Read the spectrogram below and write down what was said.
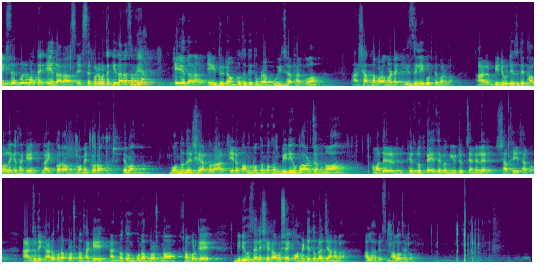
এক্সের পরিবর্তে এ দ্বারা আছে। এক্সের পরিবর্তে কি দ্বারা আছে ভাইয়া? এ দ্বারা। এই দুইটা অঙ্ক যদি তোমরা বুঝা থাকো আর সাত নাম্বার অঙ্কটা ইজিলি করতে পারবা। আর ভিডিওটি যদি ভালো লেগে থাকে লাইক করো কমেন্ট করো এবং বন্ধুদের শেয়ার করো। আর এরকম নতুন নতুন ভিডিও পাওয়ার জন্য আমাদের ফেসবুক পেজ এবং ইউটিউব চ্যানেলের সাথেই থাকো। আর যদি কারও কোনো প্রশ্ন থাকে আর নতুন কোনো প্রশ্ন সম্পর্কে ভিডিও চাইলে সেটা অবশ্যই কমেন্টে তোমরা জানাবা। আল্লাহ হাফেজ। ভালো থেকো।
